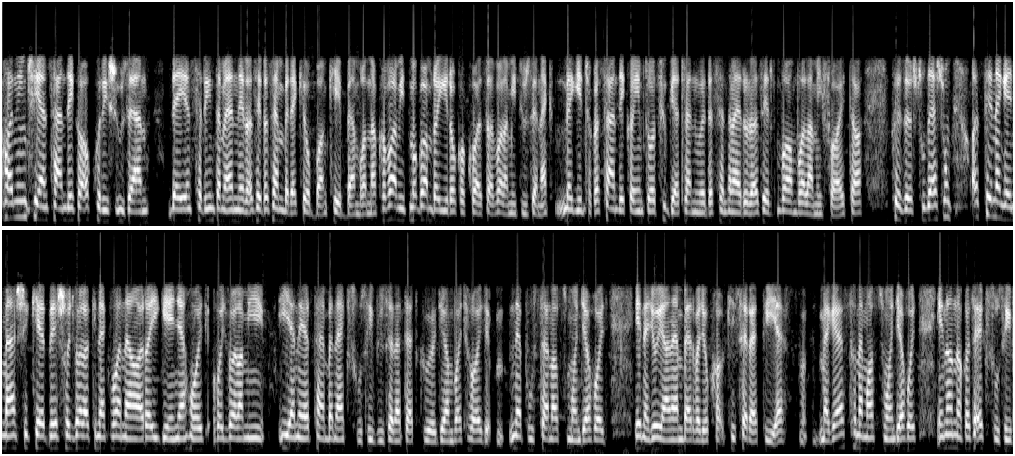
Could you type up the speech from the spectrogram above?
ha nincs ilyen szándéka, akkor is üzen, de én szerintem ennél azért az emberek jobban képben vannak. Ha valamit magamra írok, akkor azzal valamit üzenek. Megint csak a szándékaimtól függetlenül, de szerintem erről azért van valami fajta közös tudásunk. Az tényleg egy másik kérdés, hogy valakinek van-e arra igénye, hogy, hogy valami ilyen értelemben exkluzív üzenetet küldjön, vagy hogy ne pusztán azt mondja, hogy én egy olyan ember vagyok, aki szereti ezt meg ezt, hanem azt mondja, hogy én annak az exkluzív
